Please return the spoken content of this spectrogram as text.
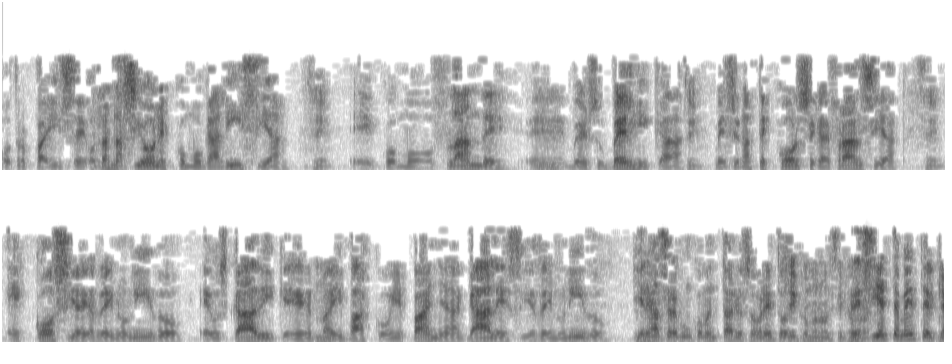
otros países, otras naciones como Galicia, Sí. eh, como Flandes eh, versus Bélgica, Sí. mencionaste Córcega de Francia. Escocia y el Reino Unido, Euskadi, que es el país vasco y España, Gales y el Reino Unido. ¿Quieres hacer algún comentario sobre esto? Sí, cómo no, sí, cómo. Recientemente el que,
